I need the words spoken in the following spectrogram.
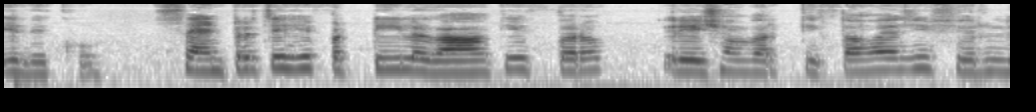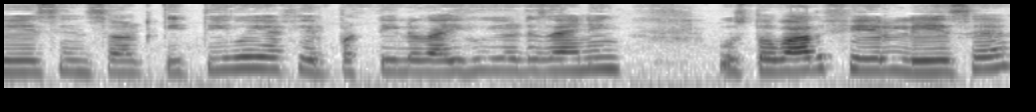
ਇਹ ਦੇਖੋ। ਸੈਂਟਰ 'ਚ ਇਹ ਪੱਟੀ ਲਗਾ ਕੇ ਉੱਪਰ ਰੇਸ਼ਮ ਵਰਕ ਕੀਤਾ ਹੋਇਆ ਜੀ, ਫਿਰ ਲੇਸ ਇਨਸਰਟ ਕੀਤੀ ਹੋਈ ਹੈ ਫਿਰ ਪੱਟੀ ਲਗਾਈ ਹੋਈ ਹੈ ਡਿਜ਼ਾਈਨਿੰਗ ਉਸ ਤੋਂ ਬਾਅਦ ਫਿਰ ਲੇਸ ਹੈ,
